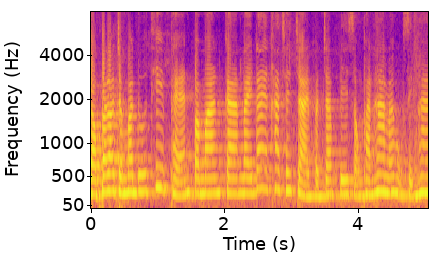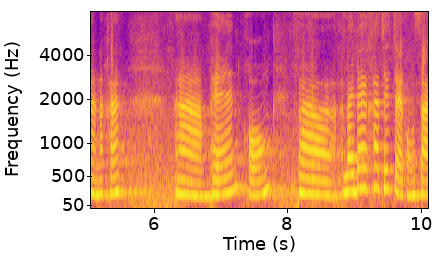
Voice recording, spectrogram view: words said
ต่อไปเราจะมาดูที่แผนประมาณการรายได้ค่าใช้จ่ายประจำปี 2565 นะคะอ่าแผนของ รายได้ค่าใช้จ่ายของสา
